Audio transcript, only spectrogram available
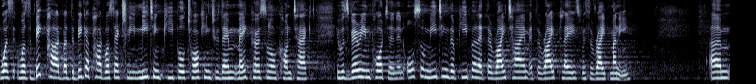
was, was a big part, but the bigger part was actually meeting people, talking to them, make personal contact. It was very important, and also meeting the people at the right time, at the right place, with the right money. Um,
